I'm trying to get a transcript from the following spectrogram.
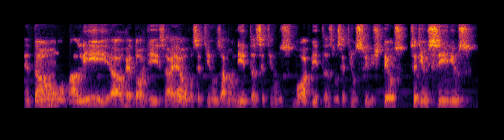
Então, uhum. ali ao redor de Israel, você tinha os Amonitas, você tinha os Moabitas, você tinha os Filisteus, você tinha os Sírios.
